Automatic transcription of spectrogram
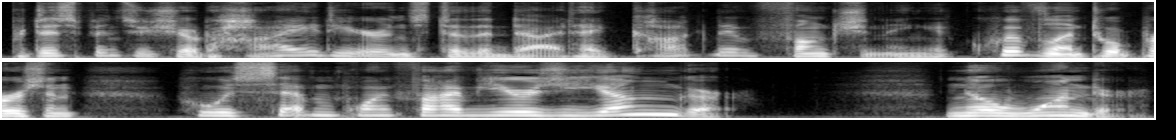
participants who showed high adherence to the diet had cognitive functioning equivalent to a person who was 7.5 years younger. No wonder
